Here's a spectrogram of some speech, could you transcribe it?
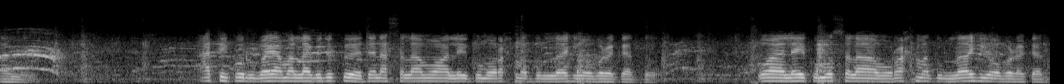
আমিন। আতিকুর ভাই আমার লাইভে যুক্ত হয়েছেন। আসসালামু আলাইকুম রহমতুল্লাহি ওবরাকাত ওয়ালাইকুম আসসালাম রহমতুল্লাহি ওবরাকাত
